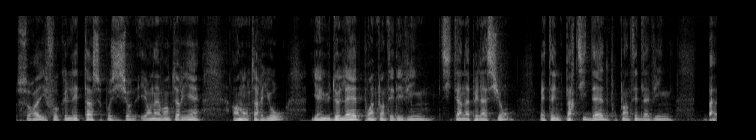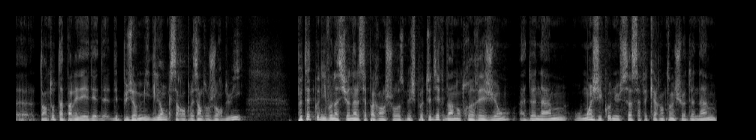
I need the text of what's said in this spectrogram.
fera. Il faut que l'État se positionne. Et on n'invente rien. En Ontario, il y a eu de l'aide pour implanter des vignes. Si tu en appellation, ben, tu as une partie d'aide pour planter de la vigne. Euh, tantôt, tu as parlé des- des- des plusieurs millions que ça représente aujourd'hui. Peut-être qu'au niveau national, c'est pas grand-chose, mais je peux te dire que dans notre région, à Denham, où moi j'ai connu ça, ça fait 40 ans que je suis à Denham,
